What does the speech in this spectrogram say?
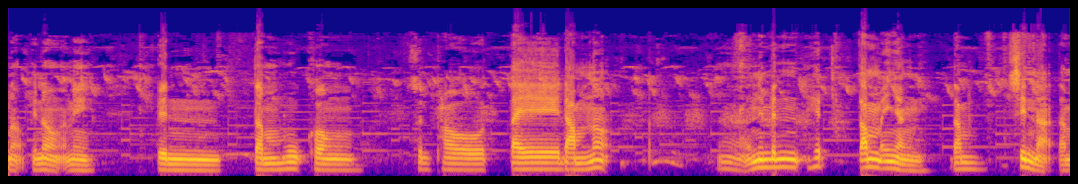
เนาะพี่น้องอันนี้ เป็นตำฮูกของชนเผ่าไตดำเนาะอ่าอันนี้เป็นเฮ็ดตำไอ้หยังนี่ตำสิ้นอะตำ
